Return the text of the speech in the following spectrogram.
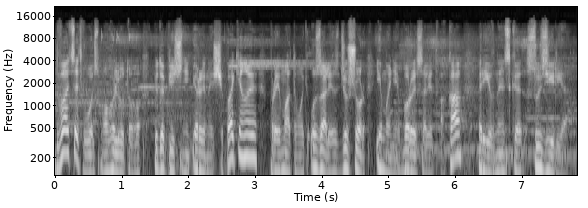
28 лютого. Підопічні Ірини Щепакіної прийматимуть у залі з Дюшор імені Бориса Літвака Рівненське Сузір'я.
